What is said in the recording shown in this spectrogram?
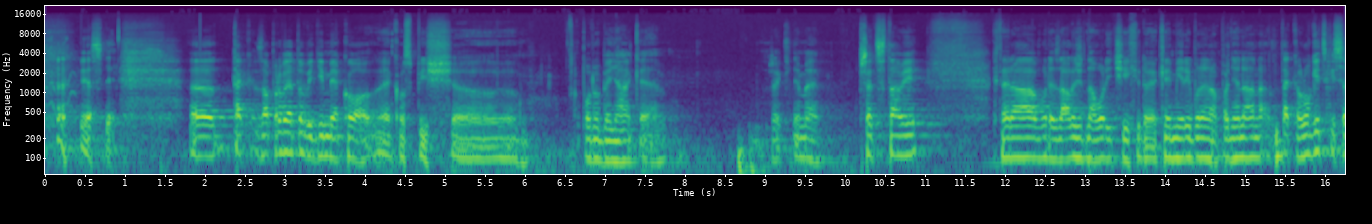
jasně. Uh, tak zaprvé to vidím jako, jako spíš uh, podobě nějaké, řekněme, představy, která bude záležet na voličích, do jaké míry bude naplněna, tak logicky se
